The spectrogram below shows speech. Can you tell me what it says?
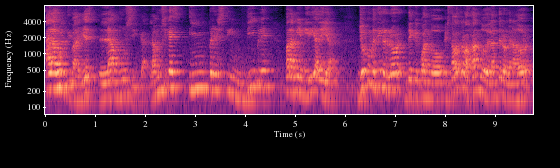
a la última, y es la música. La música es imprescindible para mí en mi día a día. Yo cometí el error de que cuando estaba trabajando delante del ordenador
